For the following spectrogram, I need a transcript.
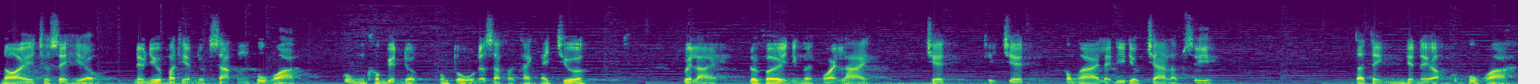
Nói cho dễ hiểu, Nếu như phát hiện được xác Phu Hòa, Cũng không biết được hung thủ đã ra khỏi thành hay chưa. Với lại, đối với những người ngoại lai, Chết thì chết, Không ai lại đi điều tra làm gì. Tạ Tinh đến nơi ở của Phu Hòa,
